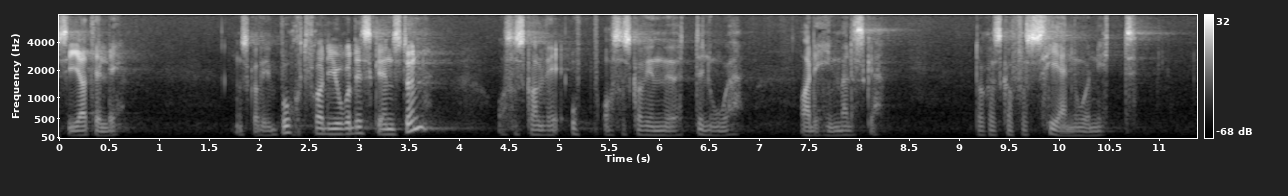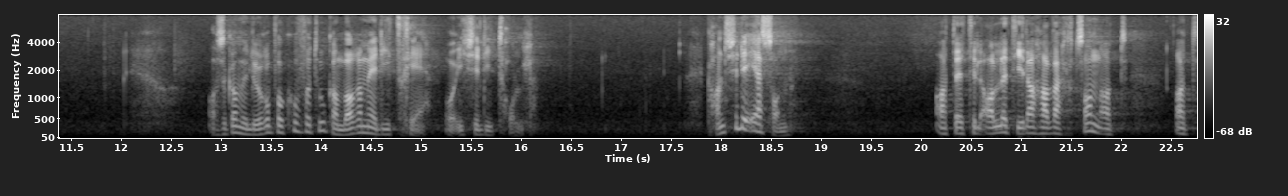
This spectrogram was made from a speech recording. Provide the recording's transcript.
sier til dem. Nå skal vi bort fra det jordiske en stund, og så skal vi opp og så skal vi møte noe av det himmelske. Dere skal få se noe nytt. Og Så kan vi lure på hvorfor tok han bare med de tre og ikke de tolv. Kanskje det er sånn at det til alle tider har vært sånn at, at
